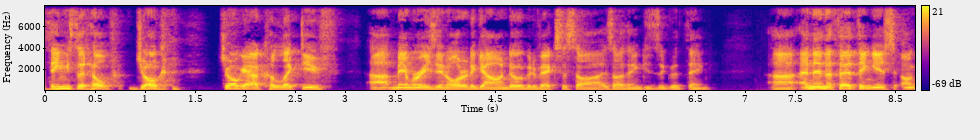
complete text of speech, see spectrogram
things that help jog jog our collective uh, memories in order to go and do a bit of exercise, I think is a good thing. Uh, and then the third thing is uh,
